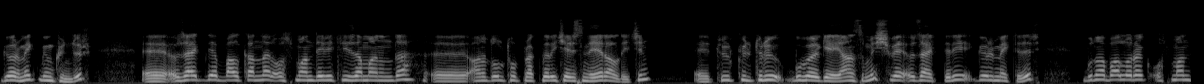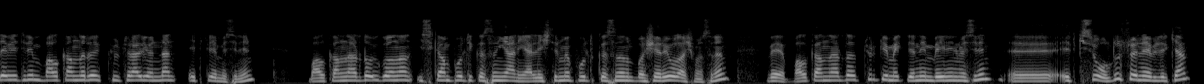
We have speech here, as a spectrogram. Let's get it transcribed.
görmek mümkündür. Ee, özellikle Balkanlar Osmanlı Devleti zamanında e, Anadolu toprakları içerisinde yer aldığı için e, Türk kültürü bu bölgeye yansımış ve özellikleri görülmektedir. Buna bağlı olarak Osmanlı Devleti'nin Balkanları kültürel yönden etkilemesinin, Balkanlarda uygulanan iskan politikasının yani yerleştirme politikasının başarıya ulaşmasının ve Balkanlarda Türk yemeklerinin beğenilmesinin e, etkisi olduğu söylenebilirken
